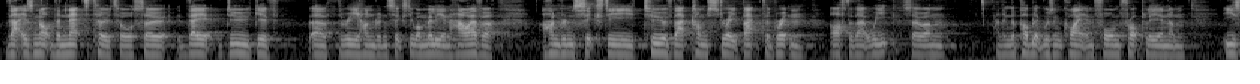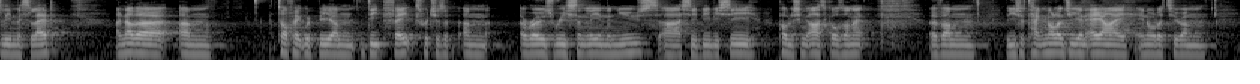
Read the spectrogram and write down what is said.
that is not the net total. So they do give uh, 361 million. However, 162 of that comes straight back to Britain after that week. So um, I think the public wasn't quite informed properly and um, easily misled. Another um, topic would be um, deep fakes, which is um, arose recently in the news. Uh, I see BBC publishing articles on it of um, the use of technology and AI in order to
